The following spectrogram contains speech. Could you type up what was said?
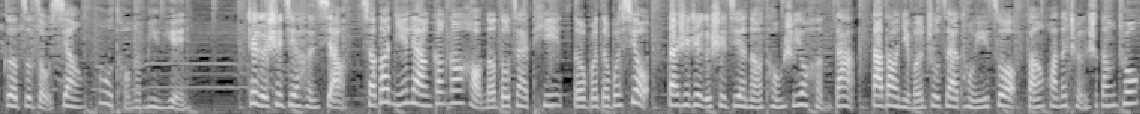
各自走向不同的命运。这个世界很小，小到你俩刚刚好呢都在听嘚啵嘚啵秀，但是这个世界呢同时又很大，大到你们住在同一座繁华的城市当中，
